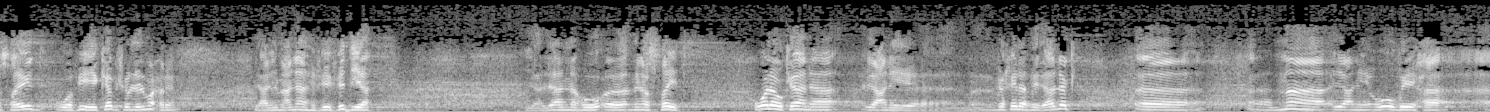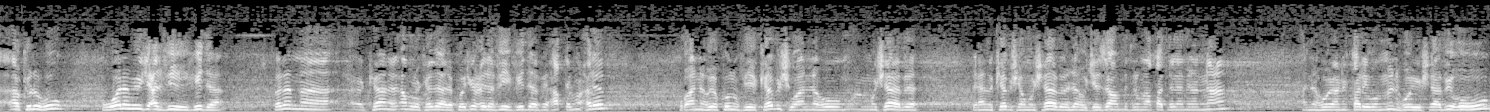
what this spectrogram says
صيد وفيه كبش للمحرم. يعني معناه فيه فدية. يعني لأنه من الصيد. ولو كان يعني بخلاف ذلك ما يعني أبيح أكله ولم يجعل فيه فداء فلما كان الأمر كذلك وجعل فيه فداء في حق المحرم وأنه يكون فيه كبش وأنه مشابه لأن الكبش مشابه له جزاء مثل ما قتل من النعم أنه يعني قريب منه ويشابهه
